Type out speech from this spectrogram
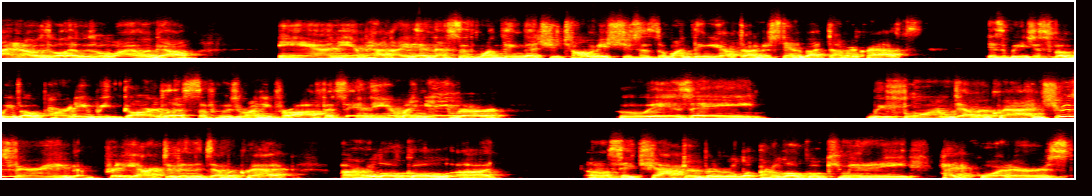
I don't know, it was, it was a while ago. And Aunt Pat, and, I, and that's the one thing that she told me. She says, the one thing you have to understand about Democrats is we just vote, we vote party regardless of who's running for office. And here my neighbor, who is a reform Democrat, and she was very pretty active in the Democrat, uh, her local, uh, I don't say chapter, but her, her local community headquarters,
